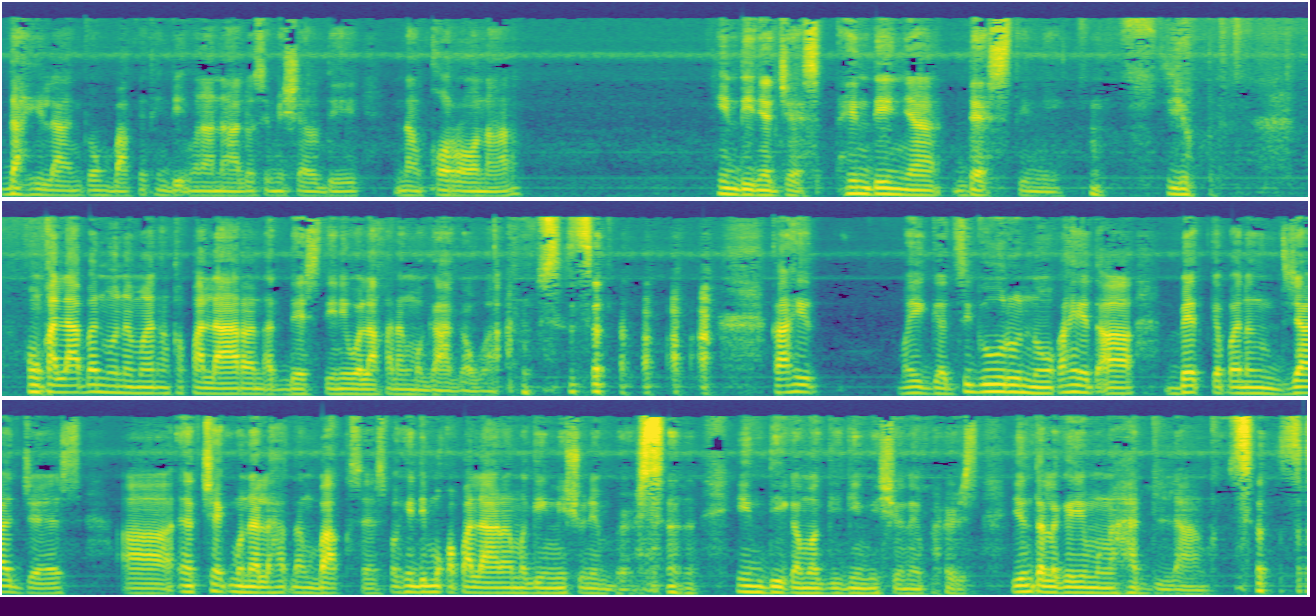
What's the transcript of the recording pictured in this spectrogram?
dahilan kung bakit hindi mananalo si Michelle D ng corona. Hindi niya just, hindi niya destiny. yun. Kung kalaban mo naman ang kapalaran at destiny, wala ka nang magagawa. kahit, my God, siguro no, kahit uh, bet ka pa ng judges, uh, check mo na lahat ng boxes, pag hindi mo kapalarang maging Miss Universe, hindi ka magiging Miss Universe. Yun talaga yung mga hadlang sa, sa,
